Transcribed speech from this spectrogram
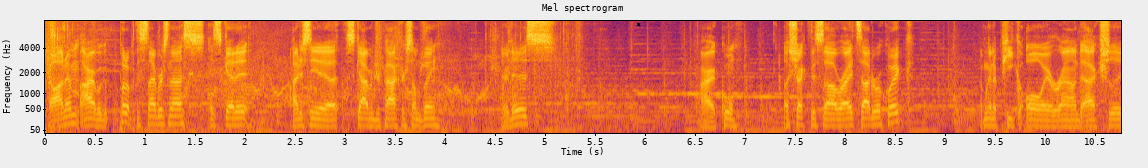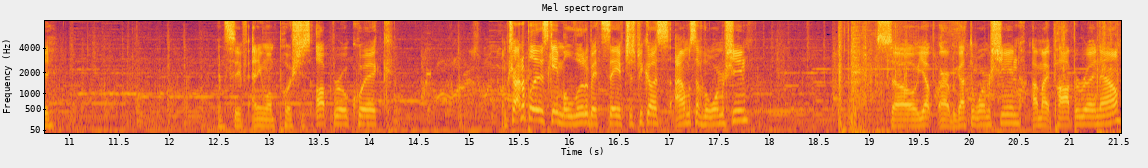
Got him. All right, we put up the sniper's nest. Let's get it. I just need a scavenger pack or something. There it is. All right, cool. Let's check this uh, right side real quick. I'm gonna peek all the way around, actually. And see if anyone pushes up real quick. I'm trying to play this game a little bit safe just because I almost have the war machine. So, yep, all right, we got the war machine. I might pop it right now.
